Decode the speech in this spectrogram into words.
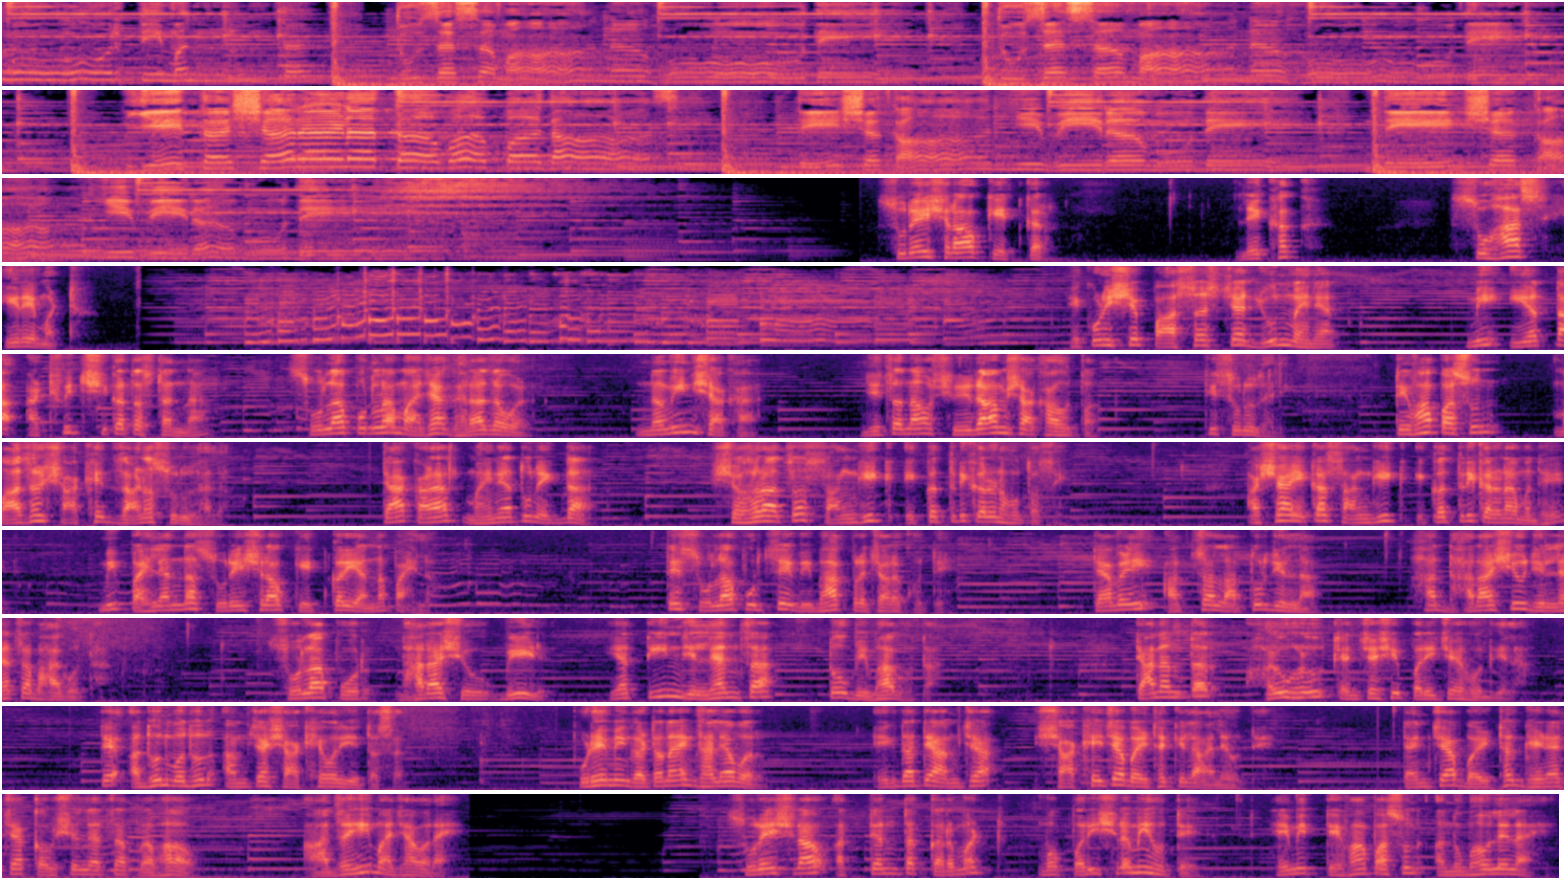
मूर्तिमंत तुझ समान होऊ दे तुझ समान हो दे। येत शरण तव पदासी देश कार्य विरमुदे देश कार्य विरमुदे सुरेशराव केतकर, लेखक सुहास हिरेमठ. एकोणीसशे पासष्टच्या जून महिन्यात मी इयत्ता आठवीत शिकत असताना सोलापूरला माझ्या घराजवळ नवीन शाखा जिचं नाव श्रीराम शाखा होतं ती सुरू झाली. तेव्हापासून माझं शाखेत जाणं सुरू झालं. त्या काळात महिन्यातून एकदा शहराचं सांघिक एकत्रीकरण होत असे. अशा एका सांघिक एकत्रीकरणामध्ये मी पहिल्यांदा सुरेशराव केतकर यांना पाहिलं. ते सोलापूरचे विभाग प्रचारक होते. त्यावेळी आजचा लातूर जिल्हा हा धाराशिव जिल्ह्याचा भाग होता. सोलापूर धाराशिव बीड या तीन जिल्ह्यांचा तो विभाग होता. त्यानंतर हळूहळू त्यांच्याशी परिचय होत गेला. ते अधूनमधून आमच्या शाखेवर येत असत. पुढे मी गटनायक झाल्यावर एकदा ते आमच्या शाखेच्या बैठकीला आले होते. त्यांच्या बैठक घेण्याच्या कौशल्याचा प्रभाव आजही माझ्यावर आहे. सुरेशराव अत्यंत कर्मट व परिश्रमी होते हे मी तेव्हापासून अनुभवलेलं आहे.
